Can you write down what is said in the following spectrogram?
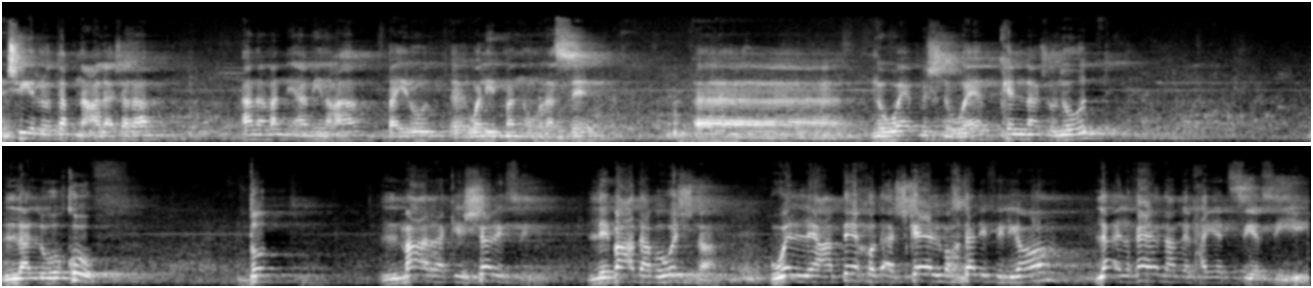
نشيل رتبنا على جرب. أنا مني أمين عام بيروت وليد منه منسق آه نواب مش نواب كلنا جنود. للوقوف ضد المعركة الشرسة اللي بعدها بوجنا واللي عم تاخد أشكال مختلفة اليوم لإلغائنا من الحياة السياسية.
